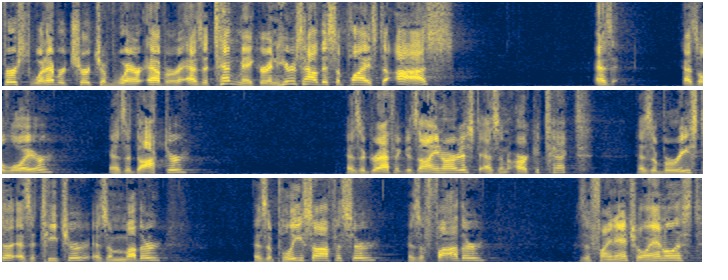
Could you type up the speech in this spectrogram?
first whatever church of wherever, as a tent maker, and here's how this applies to us as, as a lawyer, as a doctor, as a graphic design artist, as an architect, as a barista, as a teacher, as a mother, as a police officer, as a father, as a financial analyst,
